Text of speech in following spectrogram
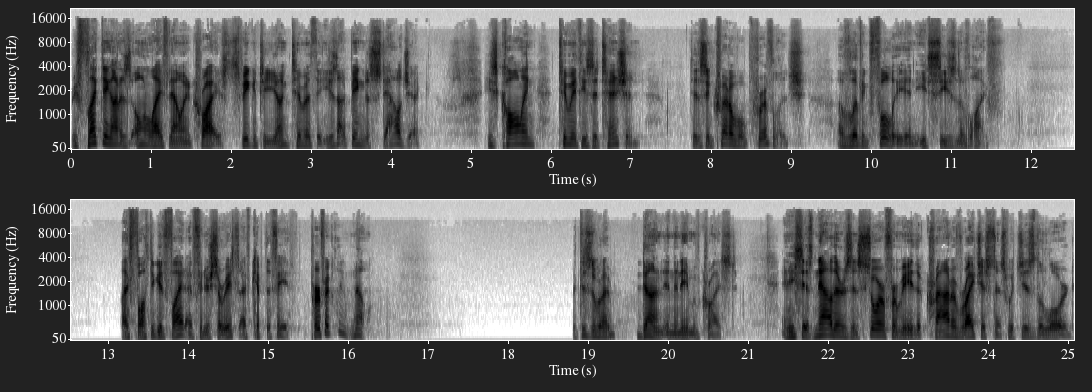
Reflecting on his own life now in Christ, speaking to young Timothy, he's not being nostalgic. He's calling Timothy's attention to this incredible privilege of living fully in each season of life. I fought the good fight. I've finished the race. I've kept the faith. Perfectly? No. But this is what I've done in the name of Christ. And he says, Now there's in store for me the crown of righteousness, which is the Lord.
